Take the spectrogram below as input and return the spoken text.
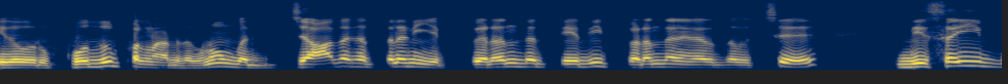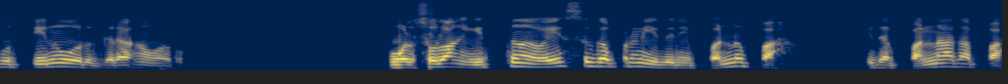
இது ஒரு பொது பலன் எடுத்துக்கணும். உங்க ஜாதகத்துல நீங்க பிறந்த தேதி பிறந்த நேரத்தை வச்சு திசை புத்தின்னு ஒரு கிரகம் வரும். உங்களுக்கு சொல்லுவாங்க இத்தனை வயசுக்கு அப்புறம் நீ இதை நீ பண்ணுப்பா. இதை பண்ணாதப்பா.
